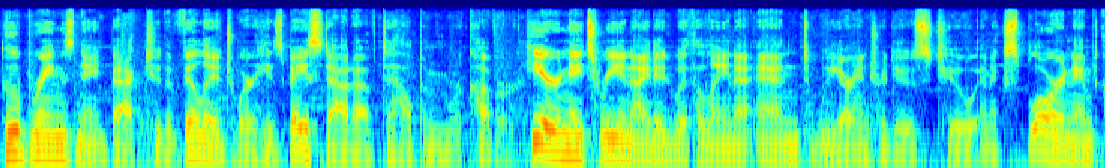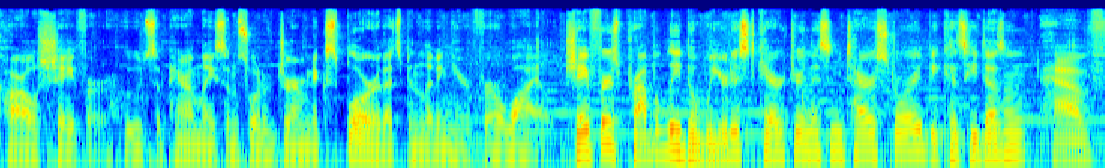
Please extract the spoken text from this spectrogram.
who brings Nate back to the village where he's based out of to help him recover. Here, Nate's reunited with Elena, and we are introduced to an explorer named Carl Schaefer, who's apparently some sort of German German explorer that's been living here for a while. Schaefer's probably the weirdest character in this entire story because he doesn't have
